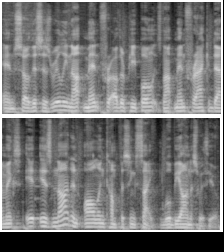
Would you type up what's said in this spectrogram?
And so this is really not meant for other people. It's not meant for academics. It is not an all encompassing site, we'll be honest with you.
